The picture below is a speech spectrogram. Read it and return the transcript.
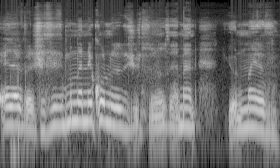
Evet arkadaşlar siz bunları ne konuda düşünüyorsunuz hemen yoruma yazın.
